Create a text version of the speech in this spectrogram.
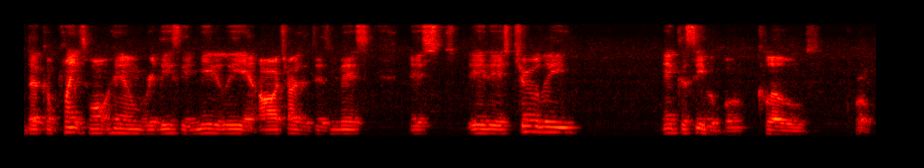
The complaints want him released immediately and all charges dismissed. It's, it is truly inconceivable. Close quote.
